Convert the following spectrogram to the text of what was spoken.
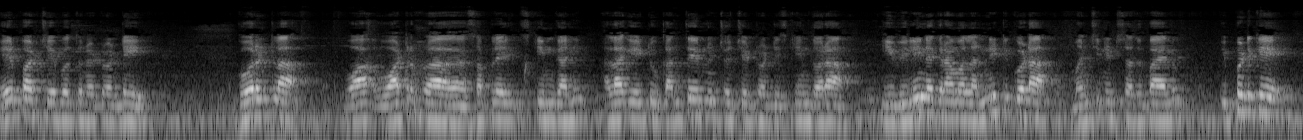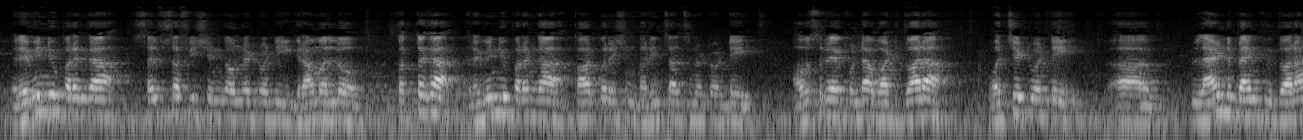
ఏర్పాటు చేయబోతున్నటువంటి గోరంట్ల వా- వాటర్ సప్లై స్కీమ్ కానీ అలాగే ఇటు కంతేరు నుంచి వచ్చేటువంటి స్కీమ్ ద్వారా ఈ విలీన గ్రామాలన్నిటికీ కూడా మంచినీటి సదుపాయాలు. ఇప్పటికే రెవెన్యూ పరంగా సెల్ఫ్ సఫిషియెంట్గా ఉన్నటువంటి ఈ గ్రామాల్లో కొత్తగా రెవెన్యూ పరంగా కార్పొరేషన్ భరించాల్సినటువంటి అవసరం లేకుండా వాటి ద్వారా వచ్చేటువంటి ల్యాండ్ బ్యాంక్ ద్వారా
